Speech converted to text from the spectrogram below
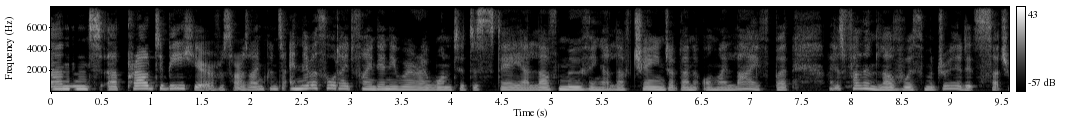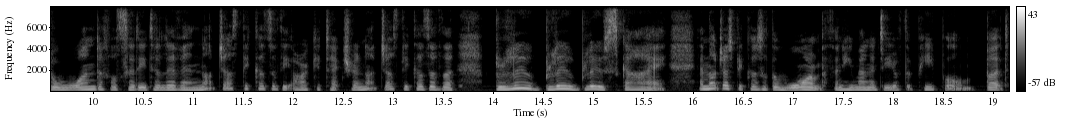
and uh, proud to be here as far as I'm concerned. I never thought I'd find anywhere I wanted to stay. I love moving, I love change. I've done it all my life, but I just fell in love with Madrid. It's such a wonderful city to live in, not just because of the architecture, not just because of the blue, blue, blue sky, and not just because of the warmth and humanity of the people, but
